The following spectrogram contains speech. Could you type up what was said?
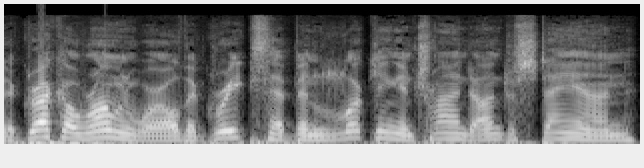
the Greco Roman world, the Greeks have been looking and trying to understand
